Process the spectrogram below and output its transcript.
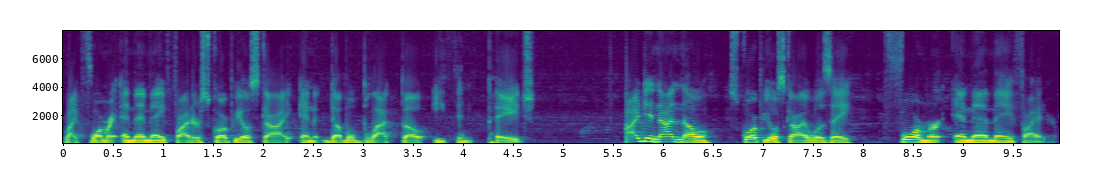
like former MMA fighter Scorpio Sky and double black belt Ethan Page. I did not know Scorpio Sky was a former MMA fighter.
